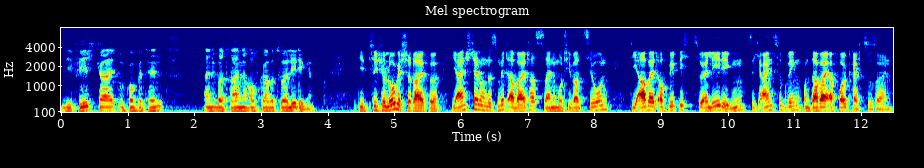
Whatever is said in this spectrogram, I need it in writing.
die Fähigkeit und Kompetenz, eine übertragene Aufgabe zu erledigen. Die psychologische Reife, die Einstellung des Mitarbeiters, seine Motivation, die Arbeit auch wirklich zu erledigen, sich einzubringen und dabei erfolgreich zu sein.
